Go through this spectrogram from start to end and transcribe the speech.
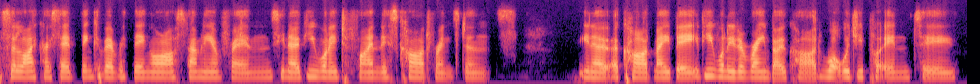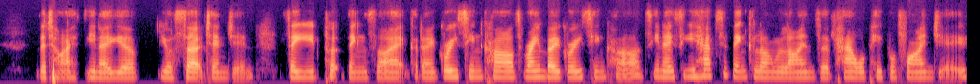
so like i said think of everything or ask family and friends you know if you wanted to find this card for instance you know a card maybe if you wanted a rainbow card what would you put into the type you know your your search engine? So you'd put things like I know greeting cards rainbow greeting cards you know so you have to think along the lines of how will people find you?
